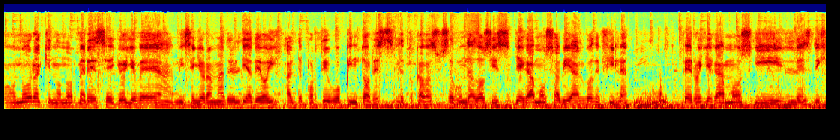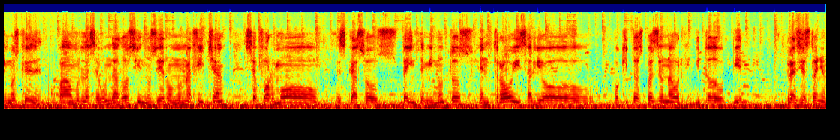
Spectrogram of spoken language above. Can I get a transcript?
honor a quien honor merece. Yo llevé a mi señora madre el día de hoy al Deportivo Pintores. Le tocaba su segunda dosis. Llegamos, había algo de fila, pero llegamos y les dijimos que ocupábamos la segunda dosis. Nos dieron una ficha. Se formó escasos 20 minutos. Entró y salió poquito después de una hora. Y todo bien. Gracias, Toño.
